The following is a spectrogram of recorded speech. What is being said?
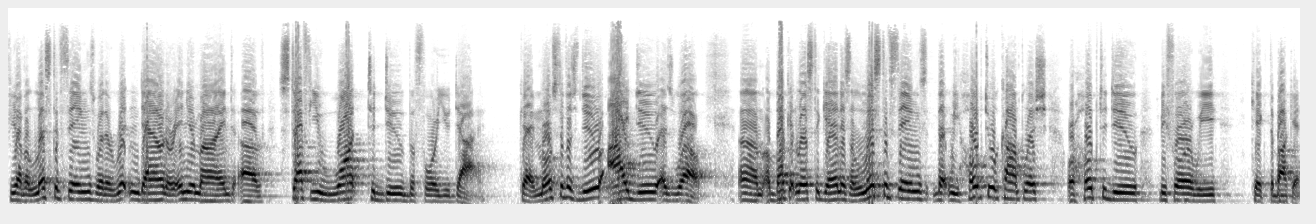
If you have a list of things, whether written down or in your mind, of stuff you want to do before you die. Okay, most of us do. I do as well. Um, a bucket list, again, is a list of things that we hope to accomplish or hope to do before we kick the bucket.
